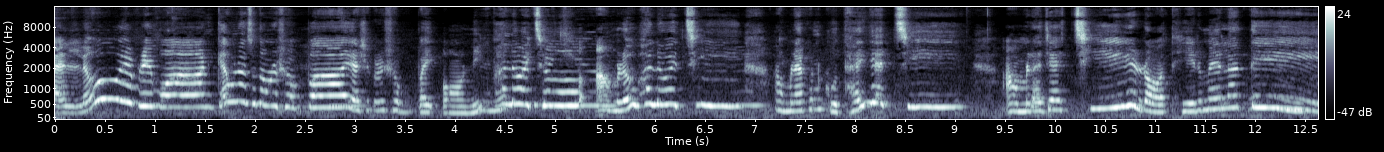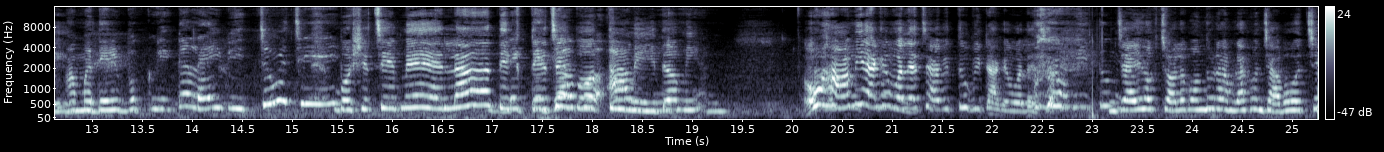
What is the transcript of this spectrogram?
হ্যালো এভরিওয়ান কেমন আছো তোমরা সবাই? আশা করি সবাই অনেক ভালো আছো। আমরাও ভালো আছি। আমরা এখন কোথায় যাচ্ছি? আমরা যাচ্ছি রথের মেলাতে। আমাদের বসেছে মেলা দেখতে যাব তুমি দমি। ও আমি আগে বলেছি আমি তুমিটা আগে বলেছি। যাই হোক চলো বন্ধুরা আমরা এখন যাব হচ্ছে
